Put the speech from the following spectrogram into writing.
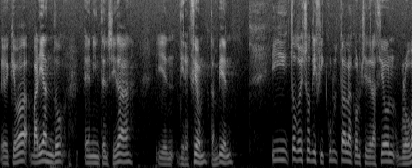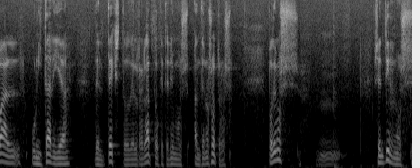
eh, que va variando en intensidad y en dirección también, y todo eso dificulta la consideración global, unitaria del texto, del relato que tenemos ante nosotros. Podemos mm, sentirnos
